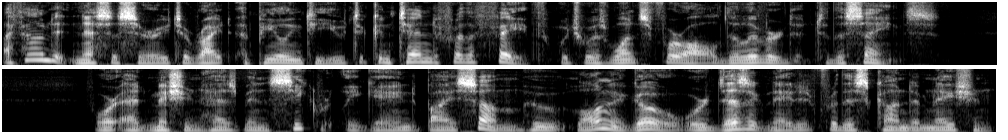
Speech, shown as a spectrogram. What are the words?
I found it necessary to write appealing to you to contend for the faith which was once for all delivered to the saints. For admission has been secretly gained by some who long ago were designated for this condemnation,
